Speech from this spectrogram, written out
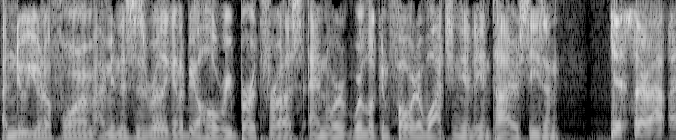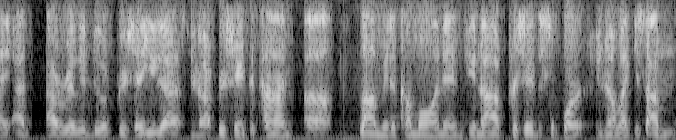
a new uniform. I mean, this is really going to be a whole rebirth for us, and we're we're looking forward to watching you the entire season. Yes, sir. I, I I really do appreciate you guys. You know, I appreciate the time, uh, allowing me to come on, and you know, I appreciate the support. You know, like you said, I'm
